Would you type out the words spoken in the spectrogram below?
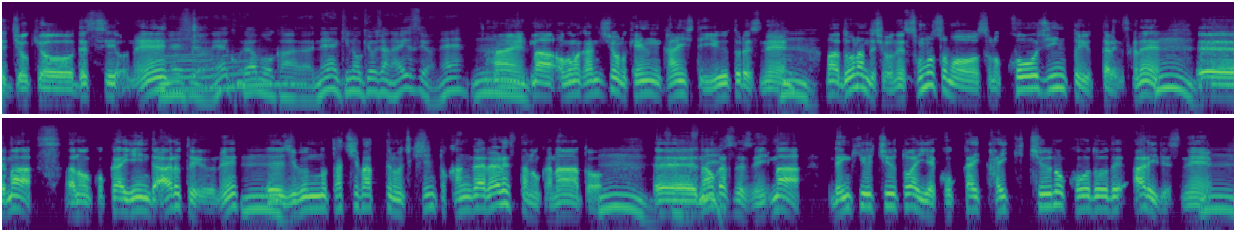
ー、状況ですよね。ですよね。これはもうかね昨日今日じゃないですよね。うん、はい。まあ小熊幹事長の件に関して言うとですね、うん、まあどうなんでしょうね。そもそもその公人と言ったらいいんですかね。うん、えー、まああの国会議員であるというね、うん、えー、自分の立場っていうのをきちんと考えられてたのかなと。うん、えーね、なおかつですね、まあ連休中とはいえ国会会期中の行動でありですね、うん、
